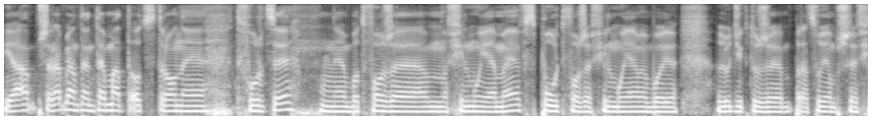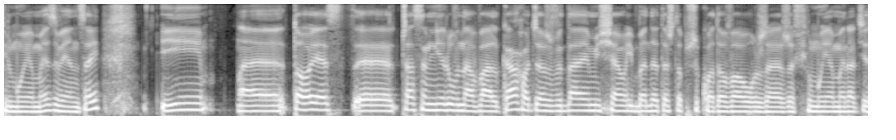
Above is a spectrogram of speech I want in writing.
Ja przerabiam ten temat od strony twórcy, bo tworzę, filmujemy, współtworzę, filmujemy, bo ludzi, którzy pracują przy filmujemy jest więcej i to jest e, czasem nierówna walka, chociaż wydaje mi się i będę też to przykładował, że, że filmujemy radzi,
